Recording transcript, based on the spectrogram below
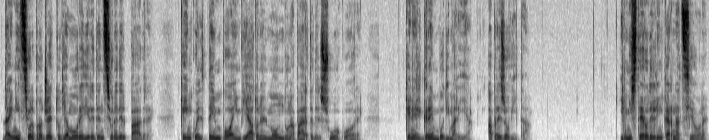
dà inizio al progetto di amore e di redenzione del Padre, che in quel tempo ha inviato nel mondo una parte del suo cuore, che nel grembo di Maria ha preso vita. Il mistero dell'incarnazione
